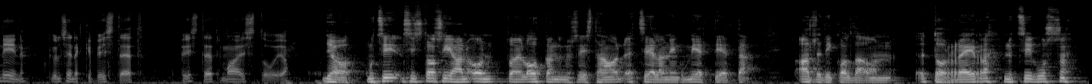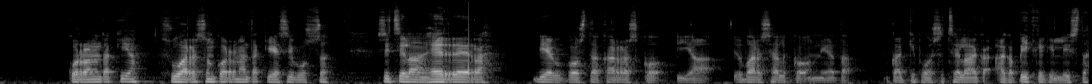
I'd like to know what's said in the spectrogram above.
niin kyllä sinnekin pisteet, pisteet maistuu, ja Joo, mutta si- siis tosiaan on, toi loukkaantumislista on, että siellä niin kuin miettii, että Atletikolta on Torreira nyt sivussa koronan takia, Suores on koronan takia sivussa, sitten siellä on Herrera, Diego Costa, Carrasco ja Varselko on niitä kaikki pois, että siellä on aika, aika pitkäkin lista.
